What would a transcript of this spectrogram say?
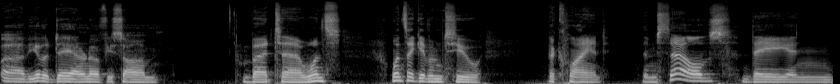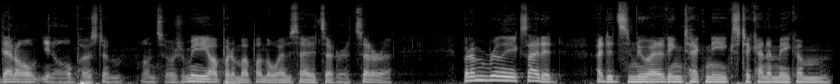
uh, the other day. I don't know if you saw them, but uh, once once I give them to the client themselves, they and then I'll you know I'll post them on social media. I'll put them up on the website, etc., etc. But I'm really excited. I did some new editing techniques to kind of make them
